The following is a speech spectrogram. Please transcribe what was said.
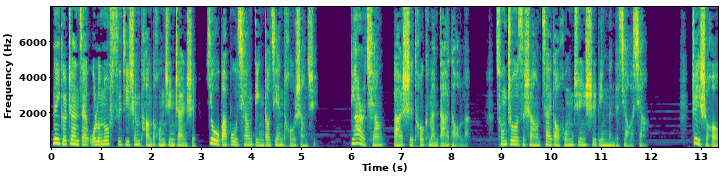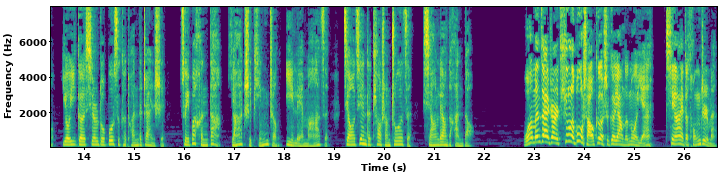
那个站在沃洛诺夫斯基身旁的红军战士又把步枪顶到肩头上去，第二枪把史托克曼打倒了，从桌子上栽到红军士兵们的脚下。这时候，有一个希尔多波斯克团的战士，嘴巴很大，牙齿平整，一脸麻子，矫健地跳上桌子，响亮地喊道：“我们在这儿听了不少各式各样的诺言。”亲爱的同志们，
